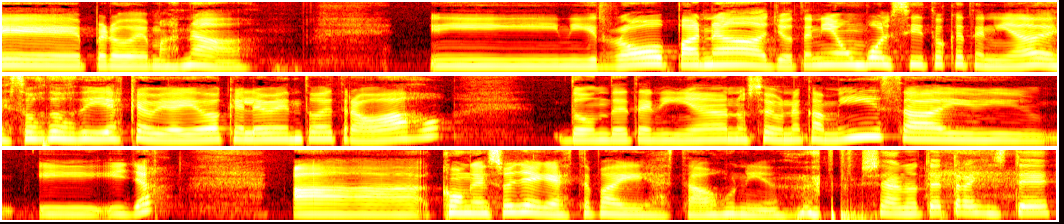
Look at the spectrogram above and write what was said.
eh, pero de más nada. Y ni ropa, nada. Yo tenía un bolsito que tenía de esos dos días que había ido a aquel evento de trabajo, donde tenía, no sé, una camisa y, y, y ya. Ah, con eso llegué a este país, a Estados Unidos. O sea, no te trajiste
